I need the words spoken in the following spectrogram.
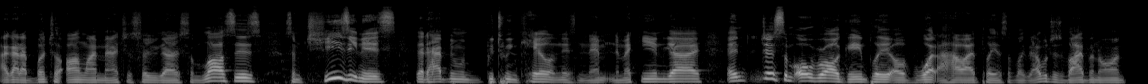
I got a bunch of online matches for you guys. Some losses, some cheesiness that happened between Kale and this Nem Namekian guy, and just some overall gameplay of what how I play and stuff like that. I was just vibing on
